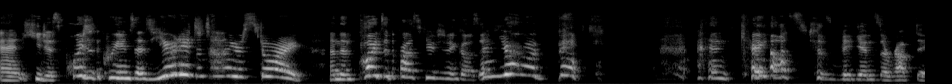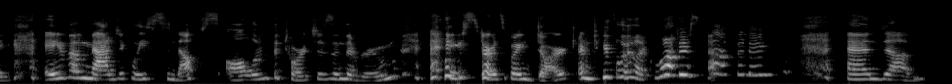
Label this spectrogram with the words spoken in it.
And he just points at the queen and says, You need to tell your story. And then points at the prosecution and goes, And you're a bitch. And chaos just begins erupting. Ava magically snuffs all of the torches in the room and it starts going dark. And people are like, What is happening? And um,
